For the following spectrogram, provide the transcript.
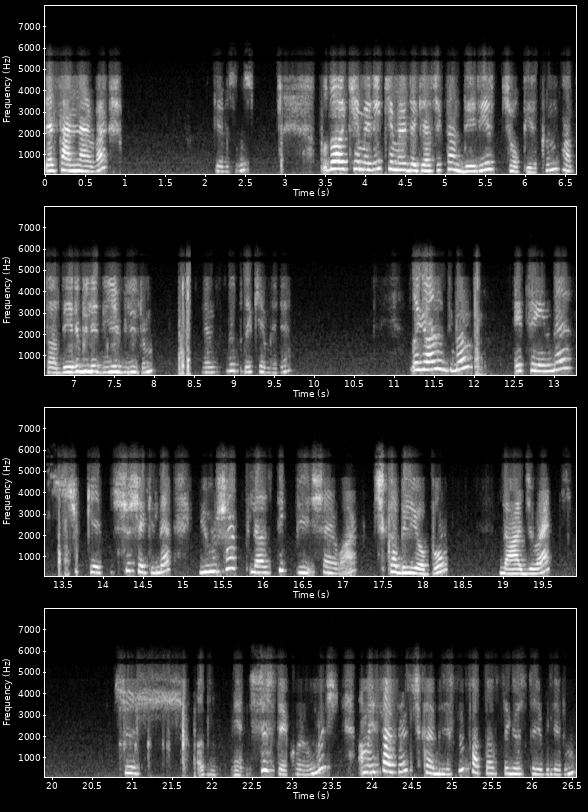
desenler var. Görüyorsunuz. Bu da kemeri. Kemeri de gerçekten deriye çok yakın. Hatta deri bile diyebilirim. Yani bu da kemeri. Bu da gördüğünüz gibi eteğinde şu, şu şekilde yumuşak plastik bir şey var. Çıkabiliyor bu. Lacivert. Şu Adı, yani süs diye koyulmuş. Ama isterseniz çıkarabilirsiniz. Hatta size gösterebilirim.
